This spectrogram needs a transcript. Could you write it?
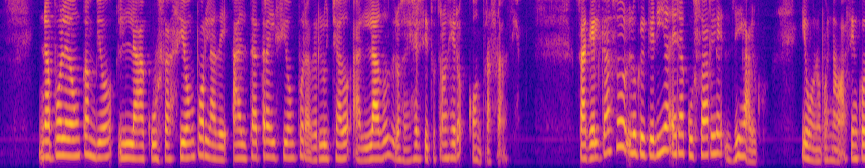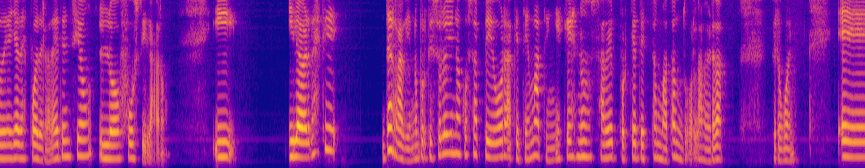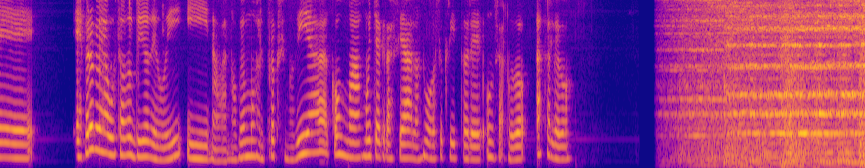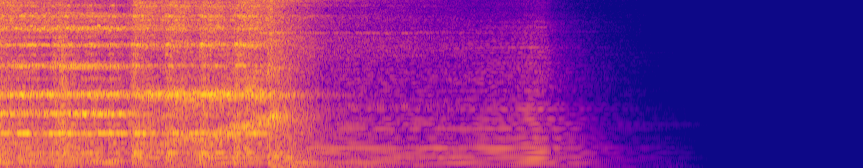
Napoleón cambió la acusación por la de alta traición por haber luchado al lado de los ejércitos extranjeros contra Francia. O sea que el caso lo que quería era acusarle de algo. Y bueno, pues nada, cinco días ya después de la detención lo fusilaron. Y y la verdad es que da rabia, ¿no? Porque solo hay una cosa peor a que te maten y es que es no saber por qué te están matando, la verdad. Pero bueno, eh, espero que les haya gustado el vídeo de hoy y nada, nos vemos el próximo día con más. Muchas gracias a los nuevos suscriptores, un saludo, hasta luego.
